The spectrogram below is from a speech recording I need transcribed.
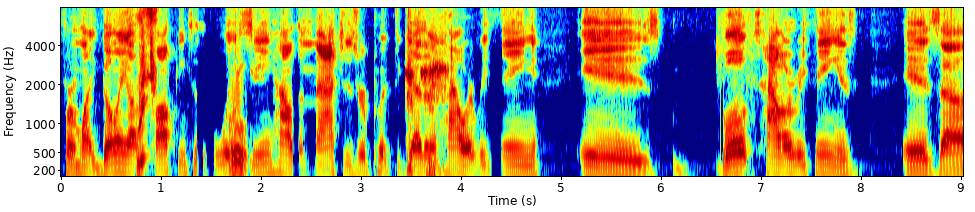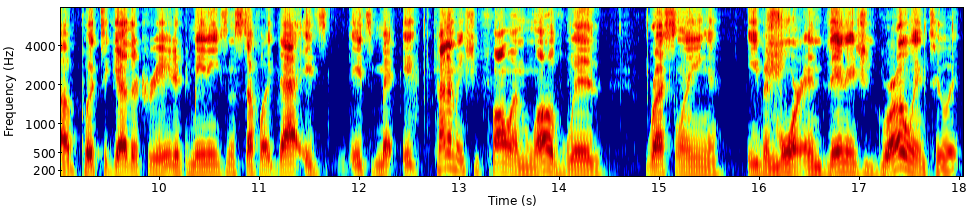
From like going out talking to the boys, oh. seeing how the matches are put together, how everything is booked, how everything is is uh, put together creative meetings and stuff like that. It's it's it kind of makes you fall in love with wrestling even more, and then as you grow into it,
